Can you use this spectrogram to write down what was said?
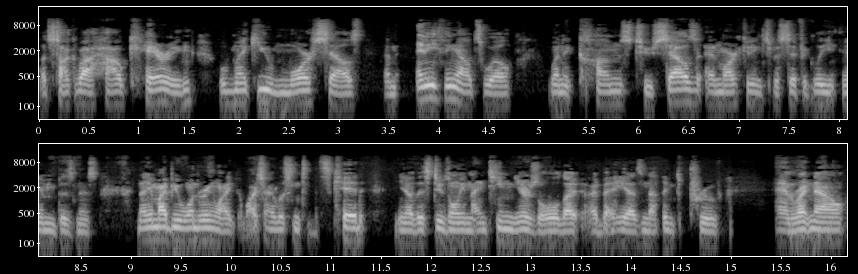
let's talk about how caring will make you more sales than anything else will when it comes to sales and marketing, specifically in business. Now, you might be wondering, like, why should I listen to this kid? You know, this dude's only 19 years old. I, I bet he has nothing to prove. And right now,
